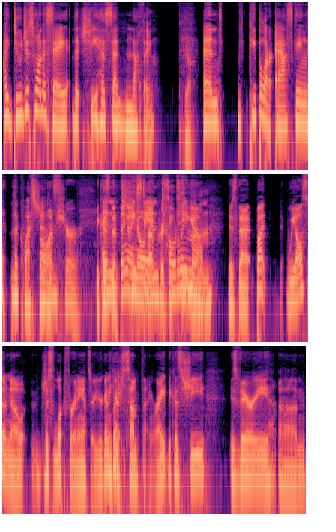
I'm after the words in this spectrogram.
I do just want to say that she has said nothing. Yeah. And people are asking the questions. Oh, I'm sure. Because the thing I know about Chrissy totally Teigen is that, but we also know just look for an answer. You're going to hear Right. something, right? Because she is very um,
